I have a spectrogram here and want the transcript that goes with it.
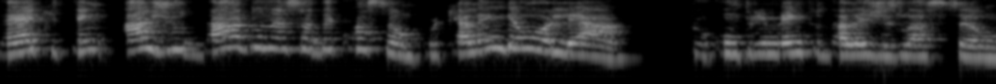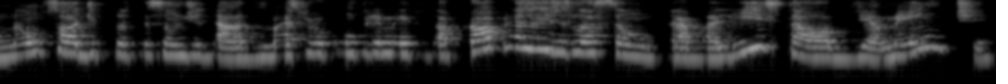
né? Que tem ajudado nessa adequação, porque além de eu olhar para o cumprimento da legislação, não só de proteção de dados, mas para o cumprimento da própria legislação trabalhista, obviamente,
